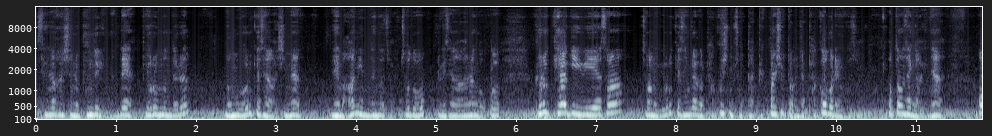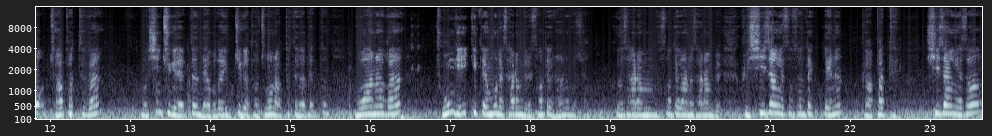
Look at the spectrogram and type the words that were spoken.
생각하시는 분들이 있는데 이런 분들은 너무 그렇게 생각하시면 내 마음이 힘든 거죠 저도 그렇게 생각하는 거고 그렇게 하기 위해서 저는 이렇게 생각을 바꾸시면 좋다 180도로 이제 바꿔버리는 거죠 어떤 생각이냐 어 저 아파트가 뭐 신축이 됐든 내보다 입지가 더 좋은 아파트가 됐든 뭐 하나가 좋은 게 있기 때문에 사람들이 선택을 하는 거죠 그 사람 선택하는 사람들 그 시장에서 선택되는 그 아파트 시장에서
